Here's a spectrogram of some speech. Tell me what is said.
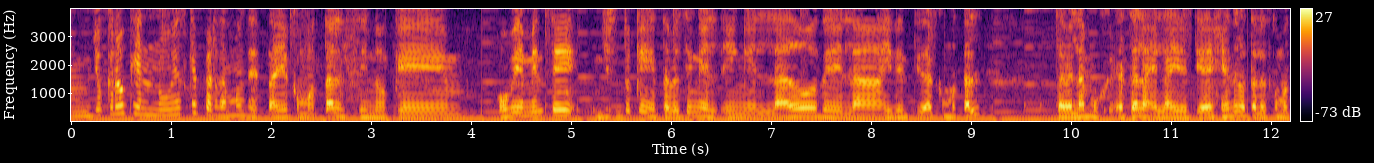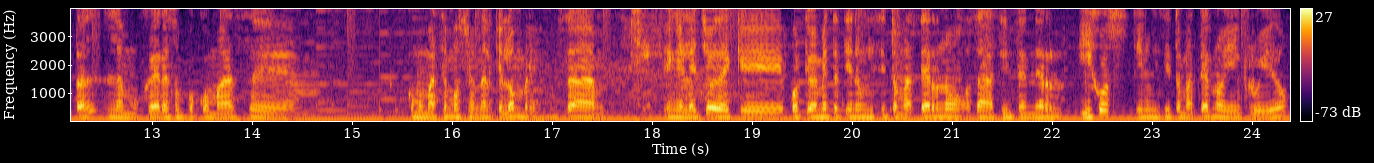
mm, yo creo que no es que perdamos detalle como tal, sino que obviamente yo siento que tal vez en el, en el lado de la identidad como tal, tal vez la mujer, o sea, la, la identidad de género, tal vez como tal, la mujer es un poco más eh, como más emocional que el hombre. O sea, Sí. en el hecho de que, porque obviamente tiene un instinto materno, o sea, sin tener hijos, tiene un instinto materno ya incluido.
